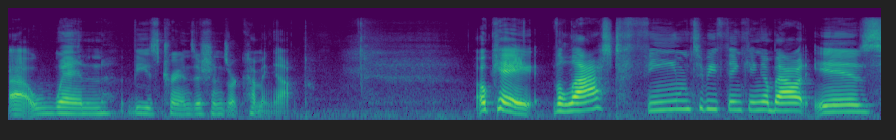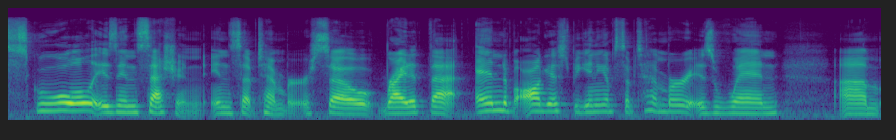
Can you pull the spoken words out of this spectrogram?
uh, when these transitions are coming up. Okay, the last theme to be thinking about is school is in session in September. So, right at the end of August, beginning of September is when um,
